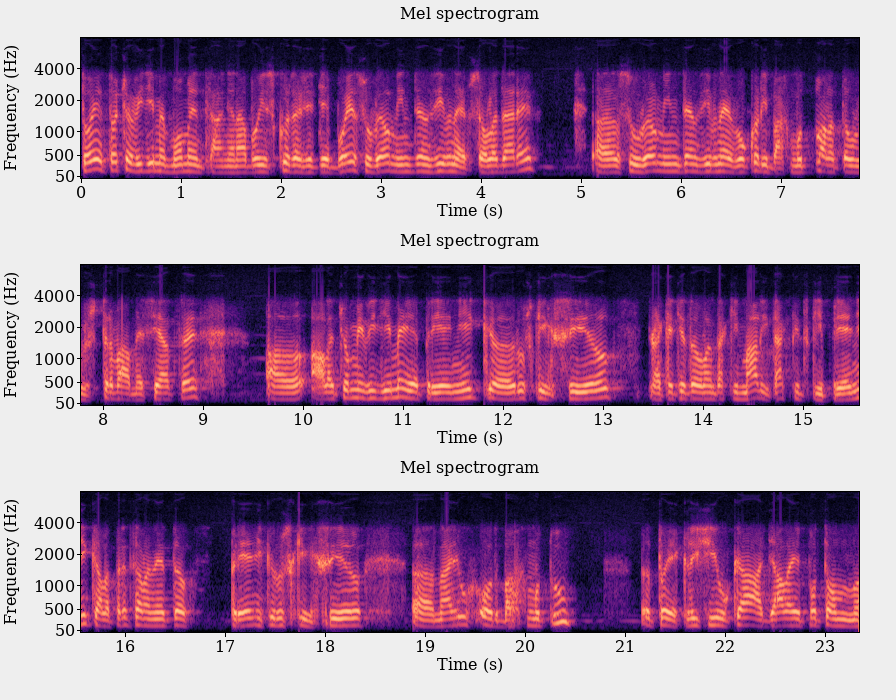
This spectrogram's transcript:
To je to, čo vidíme momentálne na boisku, takže tie boje sú veľmi intenzívne v Soledare, e, sú veľmi intenzívne v okolí Bachmutu, ale to už trvá mesiace. A- Ale čo my vidíme je prienik e, ruských síl, a keď je to len taký malý taktický prienik, ale predsa len je to prienik ruských síl e, na juh od Bachmutu, to je Klišívka a ďalej potom e,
